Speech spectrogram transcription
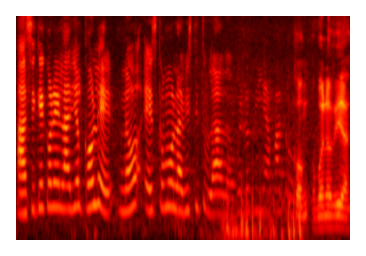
Así que con Eladio el cole, ¿no? Es como lo habéis titulado. Buenos días.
